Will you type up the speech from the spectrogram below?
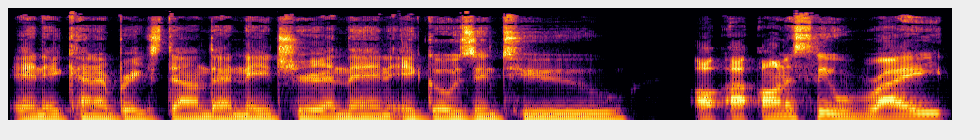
and it kind of breaks down that nature, and then it goes into uh, honestly right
